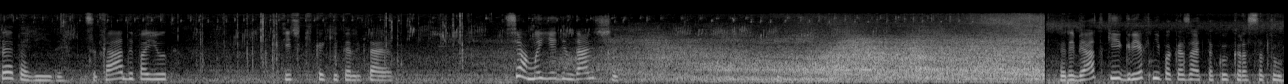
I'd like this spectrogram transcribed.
это виды. Цикады поют. Птички какие-то летают. Все, мы едем дальше. Ребятки, грех не показать такую красоту.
